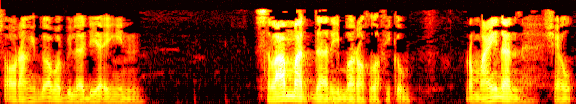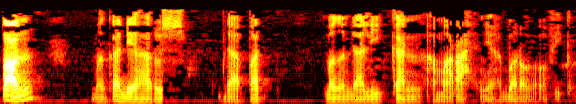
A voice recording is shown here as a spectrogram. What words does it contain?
seorang itu apabila dia ingin selamat dari barakallahu permainan syaitan, maka dia harus dapat mengendalikan amarahnya barakallahu.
